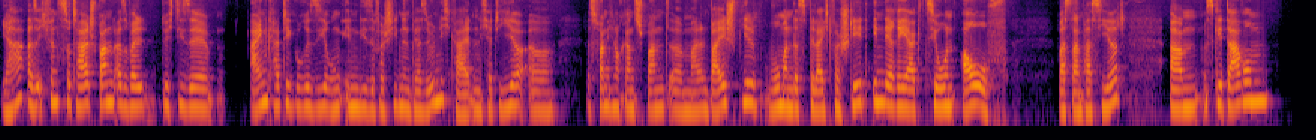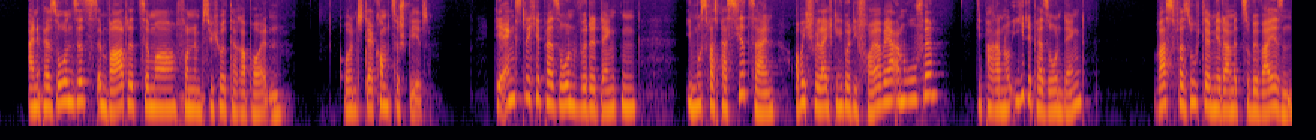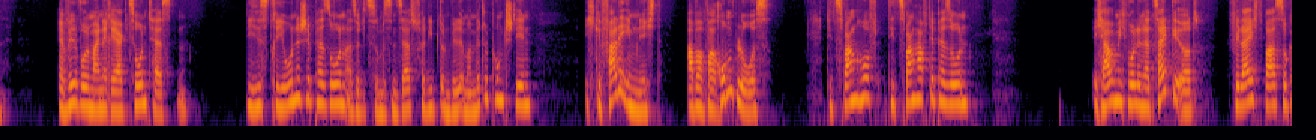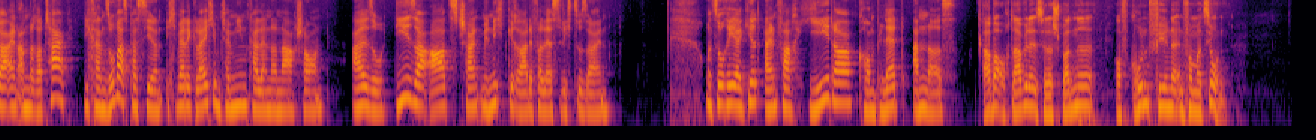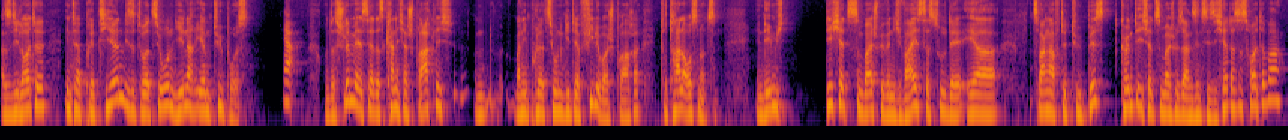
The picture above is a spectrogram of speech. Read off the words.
Ja, also ich finde es total spannend, also weil durch diese Einkategorisierung in diese verschiedenen Persönlichkeiten, ich hätte hier, äh, das fand ich noch ganz spannend, äh, mal ein Beispiel, wo man das vielleicht versteht in der Reaktion auf, was dann passiert. Ähm, es geht darum, eine Person sitzt im Wartezimmer von einem Psychotherapeuten und der kommt zu spät. Die ängstliche Person würde denken, ihm muss was passiert sein, ob ich vielleicht lieber die Feuerwehr anrufe. Die paranoide Person denkt, was versucht er mir damit zu beweisen? Er will wohl meine Reaktion testen. Die histrionische Person, also die ist so ein bisschen selbstverliebt und will immer im Mittelpunkt stehen, ich gefalle ihm nicht, aber warum bloß? Die, zwanghaft, die zwanghafte Person, ich habe mich wohl in der Zeit geirrt. Vielleicht war es sogar ein anderer Tag. Wie kann sowas passieren? Ich werde gleich im Terminkalender nachschauen. Also, dieser Arzt scheint mir nicht gerade verlässlich zu sein. Und so reagiert einfach jeder komplett anders. Aber auch da wieder ist ja das Spannende, aufgrund fehlender Informationen. Also die Leute interpretieren die Situation je nach ihrem Typus. Und das Schlimme ist ja, das kann ich ja sprachlich, und Manipulation geht ja viel über Sprache, total ausnutzen. Indem ich dich jetzt zum Beispiel, wenn ich weiß, dass du der eher zwanghafte Typ bist, könnte ich ja zum Beispiel sagen, sind Sie sicher, dass es heute war?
